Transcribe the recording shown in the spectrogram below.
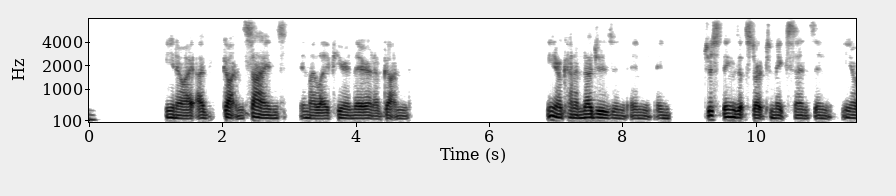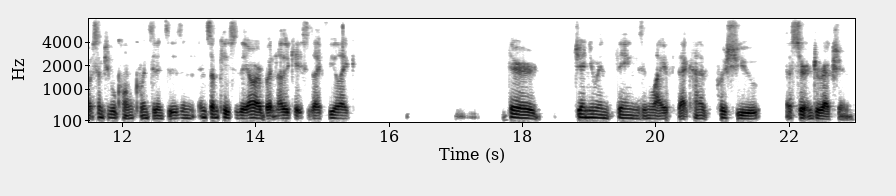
Mm. you know I, i've gotten signs in my life here and there and i've gotten you know kind of nudges and and and just things that start to make sense. And you know some people call them coincidences and in some cases they are but in other cases i feel like they're genuine things in life that kind of push you a certain direction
